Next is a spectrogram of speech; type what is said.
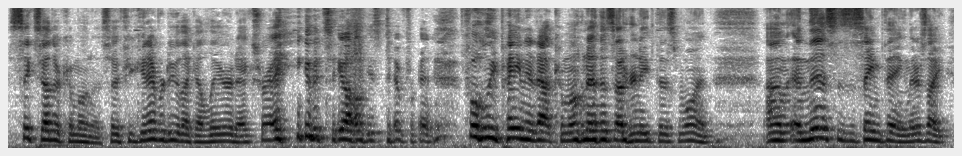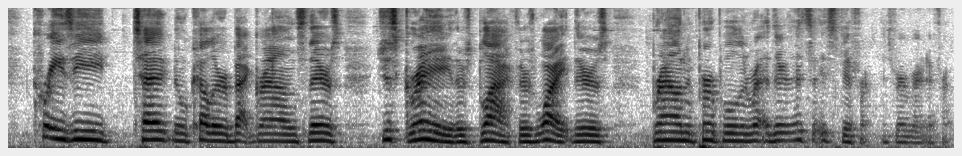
six other kimonos. So if you could ever do like a layered X-ray, you would see all these different fully painted out kimonos underneath this one. Um, and this is the same thing. There's like crazy Technicolor backgrounds. There's just gray. There's black. There's white. There's brown and purple and red. There, it's it's different. It's very very different.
